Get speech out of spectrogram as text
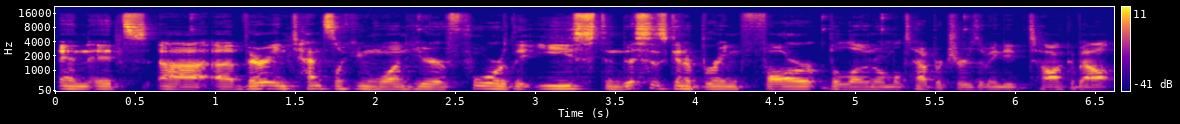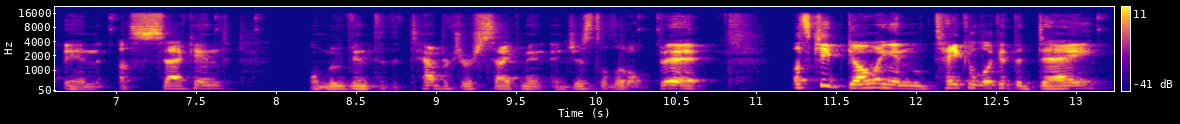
and it's uh, a very intense looking one here for the east. And this is going to bring far below normal temperatures that we need to talk about in a second. We'll move into the temperature segment in just a little bit. Let's keep going and take a look at the day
